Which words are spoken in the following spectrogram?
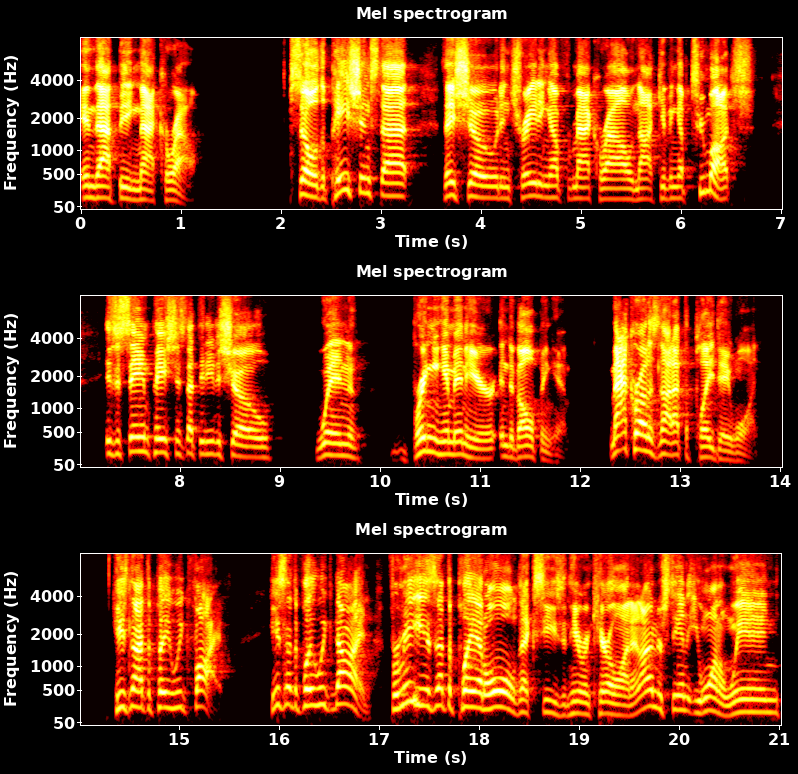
and that being Matt Corral. So the patience that they showed in trading up for Matt Corral, not giving up too much, is the same patience that they need to show when bringing him in here and developing him. Matt Corral does not have to play day one. He's not to play week five. He doesn't have to play week nine. For me, he doesn't have to play at all next season here in Carolina. And I understand that you want to win,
